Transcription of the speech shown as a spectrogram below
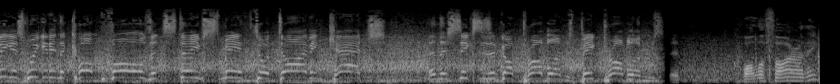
biggest wicket in the comp falls at Steve Smith to a diving catch. And the Sixers have got problems, big problems. The qualifier, I think.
